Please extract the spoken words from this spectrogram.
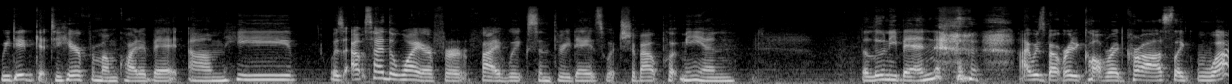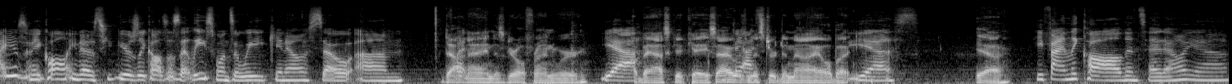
we did get to hear from him quite a bit. Um, he was outside the wire for five weeks and three days, which about put me in the loony bin. I was about ready to call Red Cross. Like, why isn't he calling us? He usually calls us at least once a week, you know. So, um, Donna and his girlfriend were Yeah. a basket case. I was Basket. Mr. Denial, but yes, yeah, he finally called and said, "Oh yeah,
